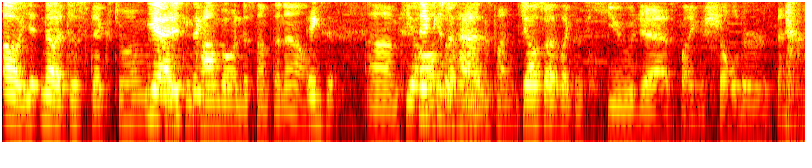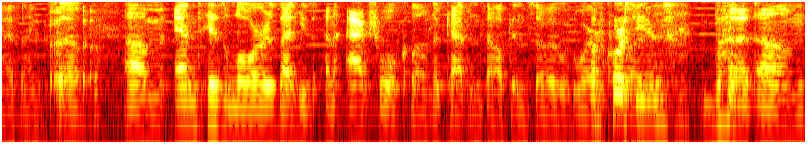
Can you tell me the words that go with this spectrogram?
Oh yeah, no, it just sticks to him. Yeah, so it he can sticks- combo into something else. Exa- Um, he Stick also has Punch. he also has like this huge ass like shoulder thing, I think. So, um, and his lore is that he's an actual clone of Captain Falcon, so it would work. Of course but, he is. But um,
